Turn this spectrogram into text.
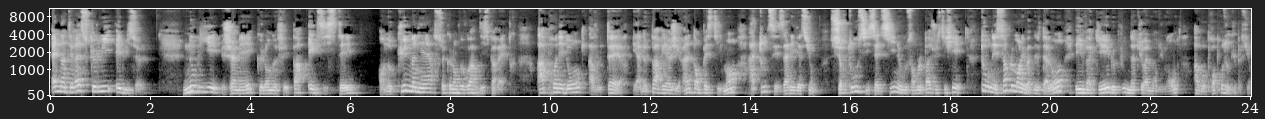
Elles n'intéressent que lui et lui seul. N'oubliez jamais que l'on ne fait pas exister en aucune manière ce que l'on veut voir disparaître. Apprenez donc à vous taire et à ne pas réagir intempestivement à toutes ces allégations, surtout si celles-ci ne vous semblent pas justifiées. Tournez simplement les talons et vaquez le plus naturellement du monde à vos propres occupations.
